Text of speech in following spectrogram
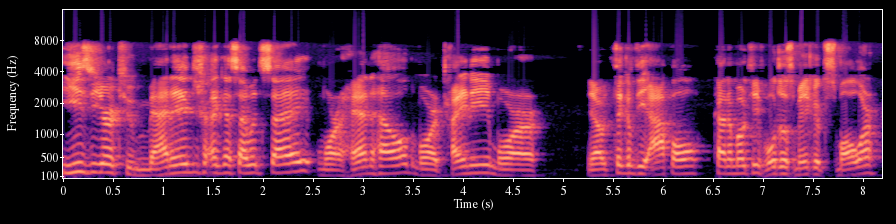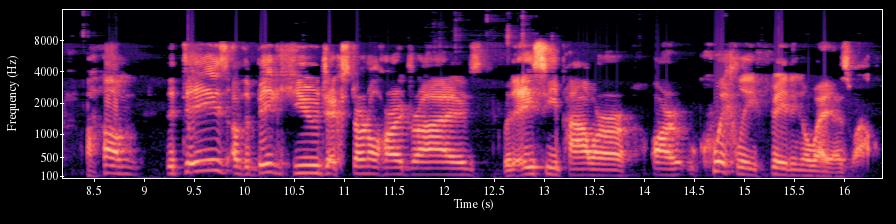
easier to manage, I guess I would say, more handheld, more tiny, more, you know, think of the Apple kind of motif. We'll just make it smaller. Um, the days of the big, huge external hard drives with AC power are quickly fading away as well.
